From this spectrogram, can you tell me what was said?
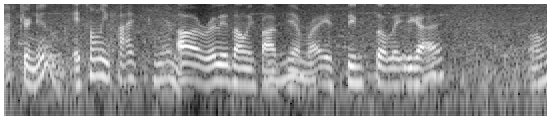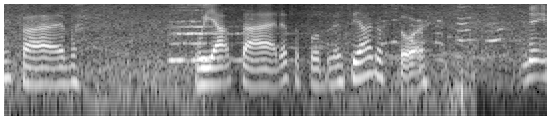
Afternoon. It's only 5 p.m. oh, really It's only 5 p.m., mm. right? It seems so late, you guys. Only 5. We outside. That's a full Balenciaga store. you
